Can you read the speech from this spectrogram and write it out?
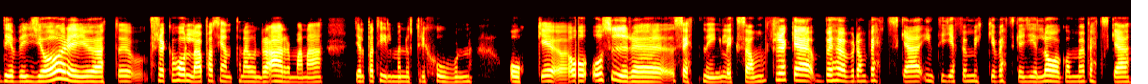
det vi gör är ju att eh, försöka hålla patienterna under armarna hjälpa till med nutrition och, eh, och, och syresättning liksom. Försöka, behöver de vätska, inte ge för mycket vätska, ge lagom med vätska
